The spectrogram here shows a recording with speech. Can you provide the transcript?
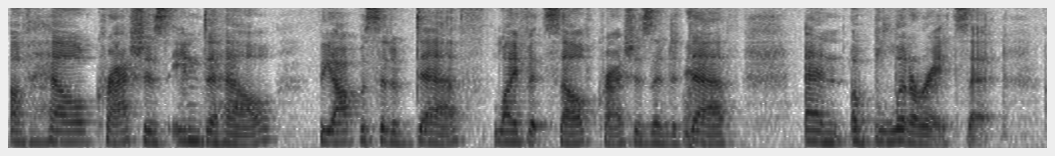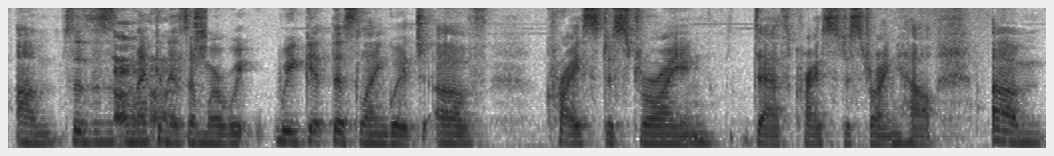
of hell crashes into hell, the opposite of death, life itself crashes into death and obliterates it. Um, so, this is oh, the mechanism nice. where we, we get this language of Christ destroying death, Christ destroying hell. Um,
